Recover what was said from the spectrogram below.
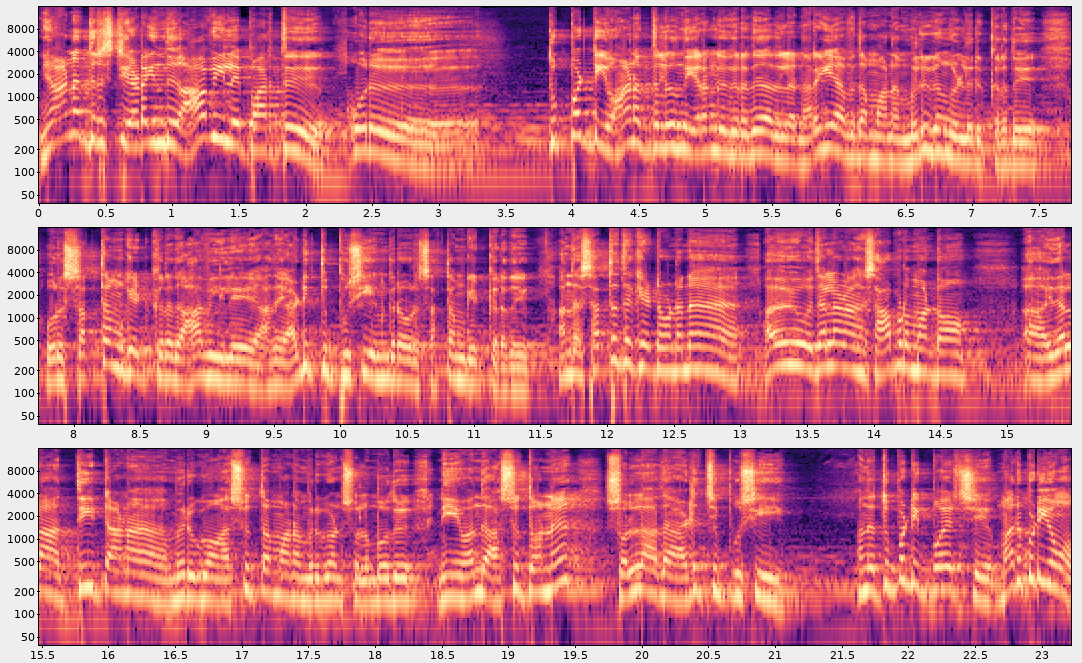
ஞான திருஷ்டி அடைந்து ஆவியிலே பார்த்து ஒரு துப்பட்டி வானத்திலிருந்து இறங்குகிறது. அதில் நிறைய விதமான மிருகங்கள் இருக்கிறது. ஒரு சத்தம் கேட்கிறது ஆவியிலே. அதை அடித்து புசி என்கிற ஒரு சத்தம் கேட்கிறது. அந்த சத்தத்தை கேட்ட உடனே ஐயோ இதெல்லாம் நாங்கள் சாப்பிட மாட்டோம். இதெல்லாம் தீட்டான மிருகம் அசுத்தமான மிருகம்னு சொல்லும்போது நீ வந்து அசுத்தம்னு சொல்லாத அடித்து பூசி அந்த துப்பட்டி போயிடுச்சு மறுபடியும்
